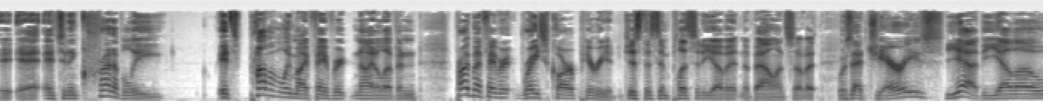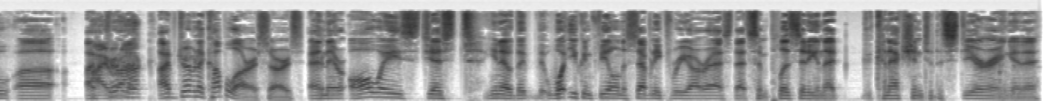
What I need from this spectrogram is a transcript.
It- it's an incredibly. It's probably my favorite 911, probably my favorite race car. Period. Just the simplicity of it and the balance of it. Was that Jerry's? Yeah, the yellow. Uh, I've driven, a? I've driven a couple RSRs, and they're always just you know the, the, what you can feel in a '73 RS. That simplicity and that connection to the steering and the,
